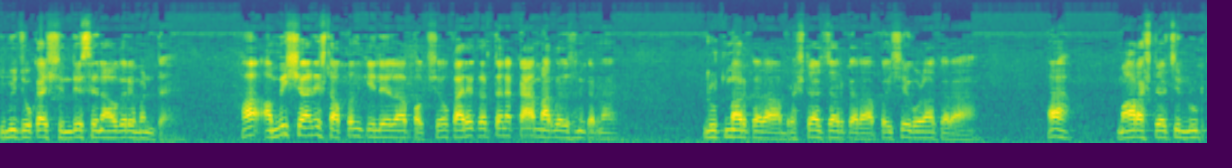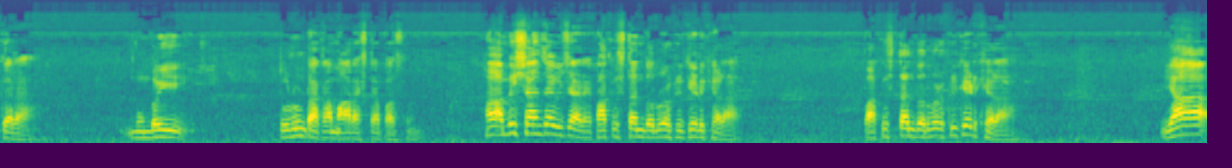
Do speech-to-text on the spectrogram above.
तुम्ही जो काय शिंदे सेना वगैरे म्हणताय हा अमित शहाने स्थापन केलेला पक्ष कार्यकर्त्यांना काय मार्गदर्शन करणार? लूटमार करा भ्रष्टाचार करा पैसे गोळा करा. हा महाराष्ट्राची लूट करा. मुंबई तोडून टाका महाराष्ट्रापासून. हा अमित शहाचा विचार आहे. पाकिस्तानबरोबर क्रिकेट खेळा. पाकिस्तानबरोबर क्रिकेट खेळा. या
